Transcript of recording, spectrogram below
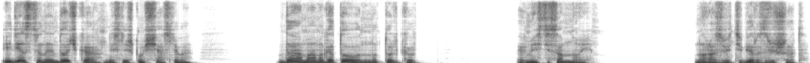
Единственная дочка не слишком счастлива. Да, мама готова, но только вместе со мной. Но разве тебе разрешат?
